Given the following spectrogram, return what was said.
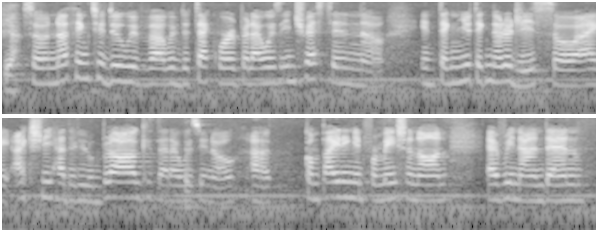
Yeah. So nothing to do with uh, with the tech world, but I was interested in uh, in tech, new technologies. So I actually had a little blog that I was, you know, uh, compiling information on every now and then.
